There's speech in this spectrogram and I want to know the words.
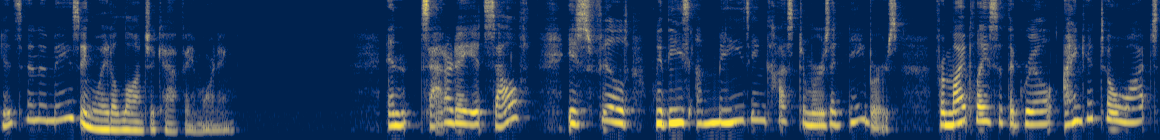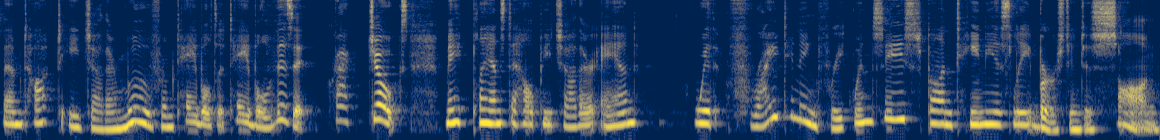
It's an amazing way to launch a cafe morning. And Saturday itself is filled with these amazing customers and neighbors. From my place at the grill, I get to watch them talk to each other, move from table to table, visit, crack jokes, make plans to help each other, and with frightening frequency, spontaneously burst into song.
